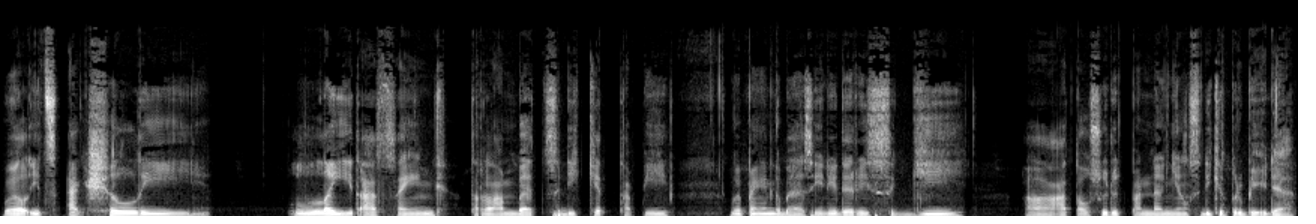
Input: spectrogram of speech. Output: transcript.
Well, it's actually late I think, terlambat sedikit tapi gue pengen ngebahas ini dari segi uh, atau sudut pandang yang sedikit berbeda.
